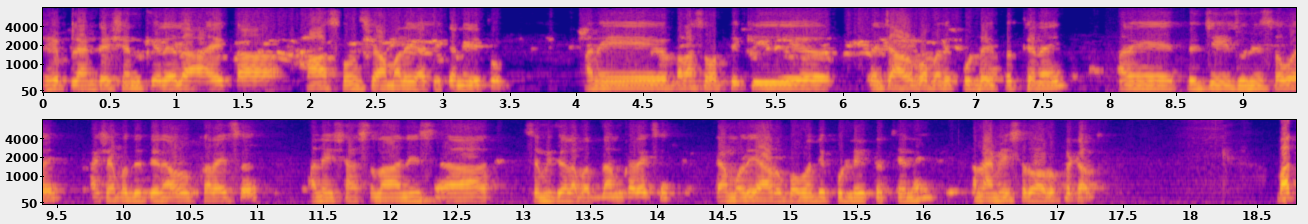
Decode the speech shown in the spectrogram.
हे प्लांटेशन केलेलं आहे का? हा संशय आम्हाला या ठिकाणी येतो. आणि मला असं वाटतं की त्यांच्या आरोपामध्ये कुठलंही तथ्य नाही आणि त्यांची ही जुनी सवय अशा पद्धतीने आरोप करायचं आणि शासनाने समितीला बदनाम करायचं. त्यामुळे या आरोपामध्ये कुठलंही तथ्य नाही. आणि आम्ही सर्व आरोप फेटाळतो. बातमी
